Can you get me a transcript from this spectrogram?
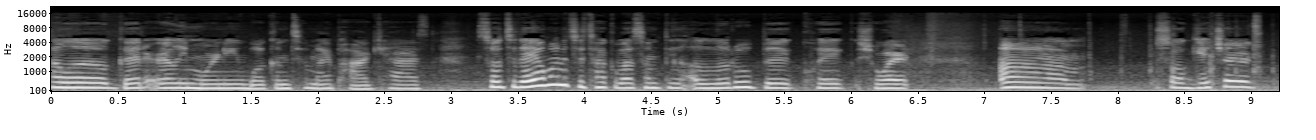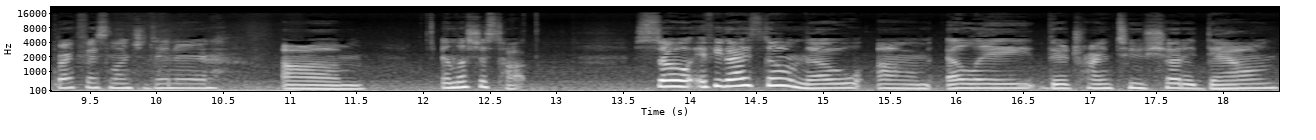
Hello, good early morning. Welcome to my podcast. So today I wanted to talk about something a little bit quick, short. Um so get your breakfast, lunch, dinner, um and let's just talk. So if you guys don't know, um LA they're trying to shut it down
